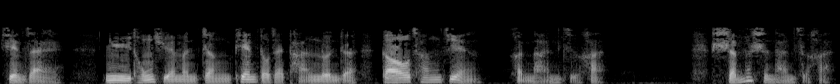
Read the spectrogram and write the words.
现在女同学们整天都在谈论着高仓健和男子汉。什么是男子汉？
